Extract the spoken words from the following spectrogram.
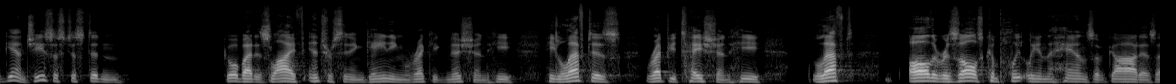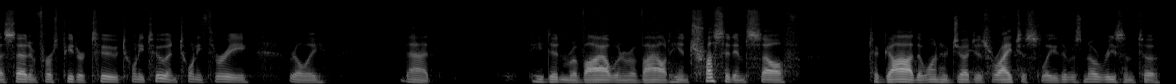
Again, Jesus just didn't go about his life interested in gaining recognition. He, he left his reputation. He left all the results completely in the hands of God, as I said in 1 Peter 2 22 and 23, really, that he didn't revile when reviled. He entrusted himself to God, the one who judges righteously. There was no reason to,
